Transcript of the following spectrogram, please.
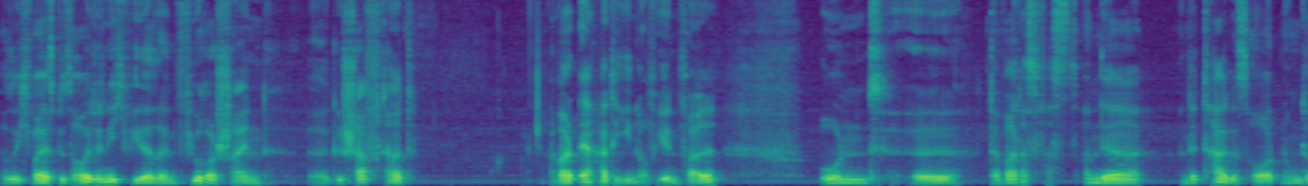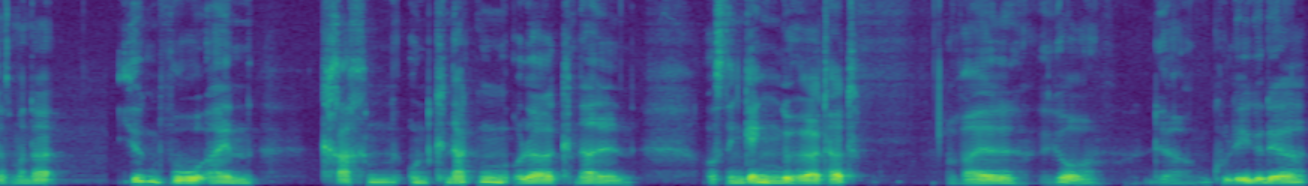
Also ich weiß bis heute nicht, wie er seinen Führerschein äh, geschafft hat, aber er hatte ihn auf jeden Fall. Und äh, da war das fast an der an der Tagesordnung, dass man da irgendwo ein Krachen und Knacken oder Knallen aus den Gängen gehört hat, weil ja, der Kollege, der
